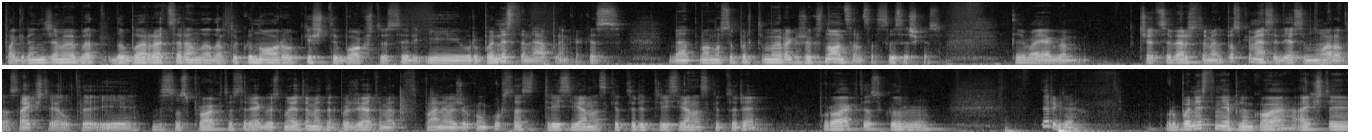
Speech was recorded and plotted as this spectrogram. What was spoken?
pagrindžiami, bet dabar atsiranda dar tokių norų kišti bokštus ir į urbanistinę aplinką, kas bent mano supratimu yra kažkoks nonsensas visiškas. Tai va, jeigu čia atsiverstumėt, paskui mes įdėsim nuorodas aikštėje LT į visus projektus ir jeigu jūs nueitumėt ir pažiūrėtumėt panevežio konkursas 314-314 projektas, kur irgi urbanistinėje aplinkoje aikštėje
